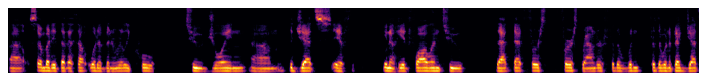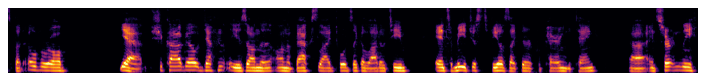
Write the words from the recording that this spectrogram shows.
Uh, somebody that I thought would have been really cool to join um, the Jets if you know he had fallen to that that first first rounder for the win, for the Winnipeg Jets. But overall, yeah, Chicago definitely is on the on the backslide towards like a lotto team, and to me, it just feels like they're preparing to tank. Uh, and certainly,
